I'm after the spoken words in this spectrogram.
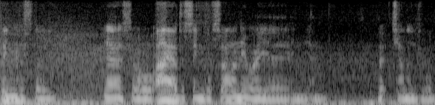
Big mistake. Yeah, so I had a single cell anyway uh, in the end at Channings Wood.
